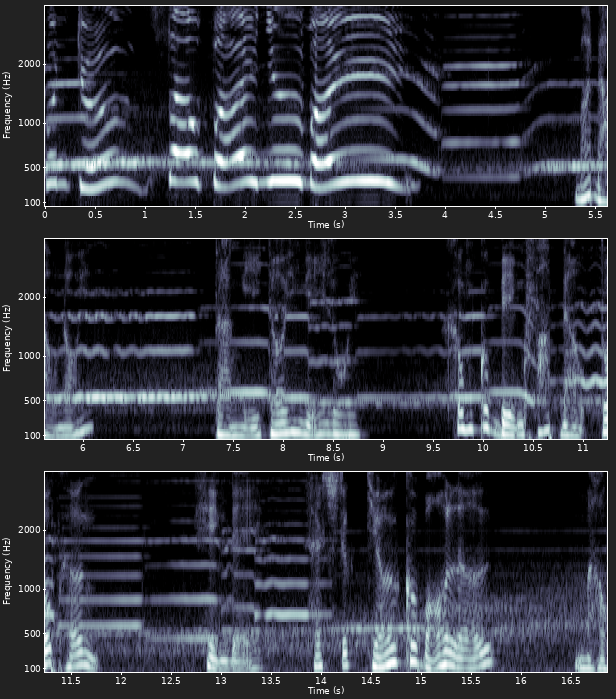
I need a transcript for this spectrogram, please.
Huynh trưởng, sao phải như vậy? bá đào nói, ta nghĩ tới nghĩ lui, không có biện pháp nào tốt hơn. Hiền đệ, hết sức chớ có bỏ lỡ, mau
